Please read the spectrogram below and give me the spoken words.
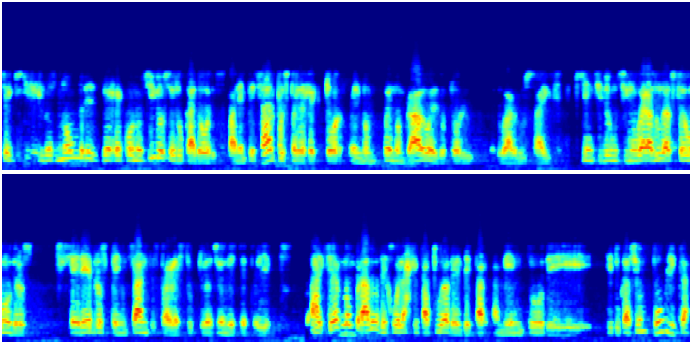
seguir los nombres de reconocidos educadores. Para empezar, pues para el rector fue nombrado el doctor Eduardo Saiz, quien sin lugar a dudas fue uno de los cerebros pensantes para la estructuración de este proyecto al ser nombrado dejó la jefatura del Departamento de Educación Pública,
